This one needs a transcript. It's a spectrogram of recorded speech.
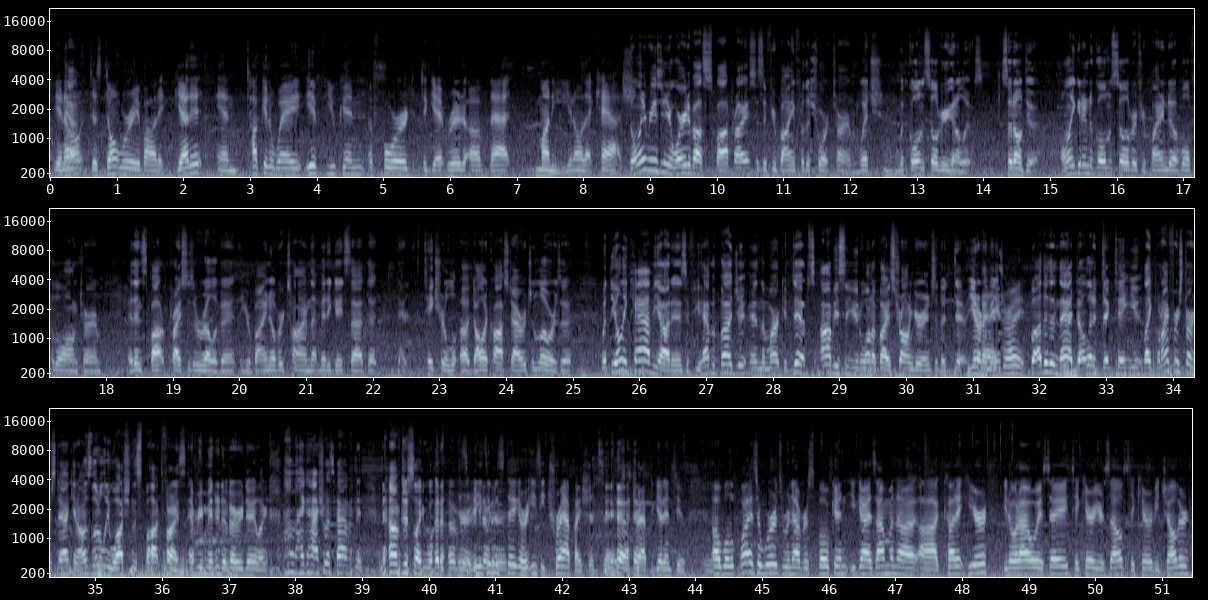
You know, Yeah. just don't worry about it. Get it and tuck it away if you can afford to get rid of that money, you know, that cash. The only reason you're worried about spot price is if you're buying for the short term, which Mm-hmm. with gold and silver you're going to lose. So don't do it. Only get into gold and silver if you're planning to hold for the long term. And then spot prices are relevant. You're buying over time. That mitigates that. That, that takes your uh, dollar cost average and lowers it. But the only caveat is if you have a budget and the market dips, obviously you'd want to buy stronger into the dip. You know what I mean? That's right. But other than that, don't let it dictate you. Like when I first started stacking, I was literally watching the spot price every minute of every day, like, oh my gosh, what's happening? Now I'm just like, whatever. It's an easy what I mean? mistake or easy trap, I should say. Yeah. It's a trap to get into. Uh, well, wiser words were never spoken. You guys, I'm gonna uh, cut it here. You know what I always say: take care of yourselves, take care of each other.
